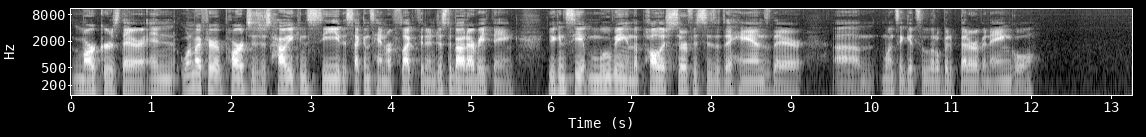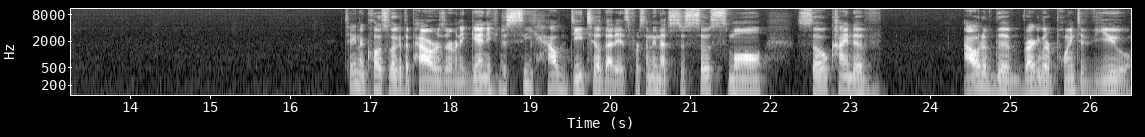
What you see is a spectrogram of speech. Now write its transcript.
markers there. And one of my favorite parts is just how you can see the seconds hand reflected in just about everything. You can see it moving in the polished surfaces of the hands there um, once it gets a little bit better of an angle. Taking a closer look at the power reserve, and again, you can just see how detailed that is for something that's just so small, so kind of out of the regular point of view.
